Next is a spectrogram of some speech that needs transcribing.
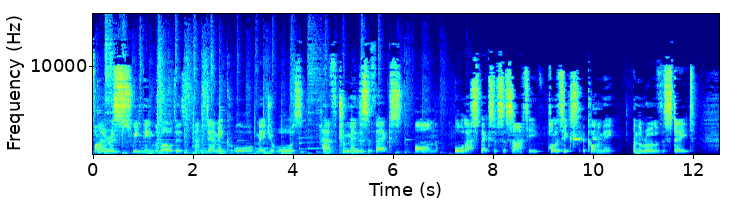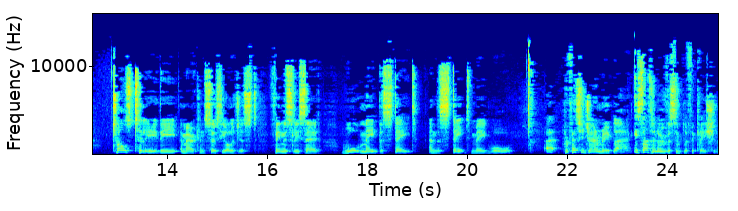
virus sweeping the world as a pandemic or major wars, have tremendous effects on all aspects of society politics, economy, and the role of the state. Charles Tilly, the American sociologist, famously said, War made the state, and the state made war. Uh, Professor Jeremy Black, is that an oversimplification?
